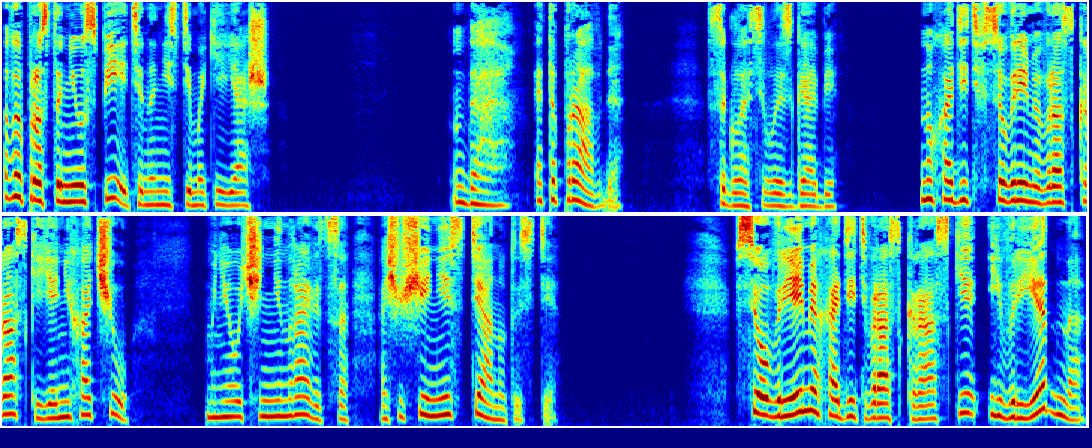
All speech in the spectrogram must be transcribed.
вы просто не успеете нанести макияж. Да, это правда, согласилась Габи. Но ходить все время в раскраске я не хочу. Мне очень не нравится ощущение стянутости. Все время ходить в раскраске и вредно.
